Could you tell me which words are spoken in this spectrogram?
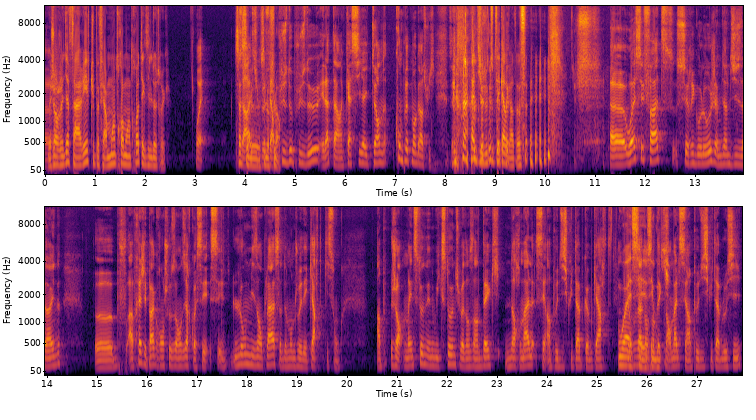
Euh, Genre, je veux dire, ça arrive, tu peux faire moins 3, moins 3, t'exiles deux trucs. Ouais. Ça, c'est arrive, tu le, peux le faire floor. plus 2 plus 2 et là t'as un Cassie High Turn complètement gratuit. tu joues toutes tes cartes gratos. Euh, ouais, c'est fat, c'est rigolo, j'aime bien le design. Euh, pff, après, j'ai pas grand chose à en dire quoi. C'est c'est long de mise en place, ça demande de jouer des cartes qui sont un peu genre Mindstone et Weakstone. Tu vas dans un deck normal, c'est un peu discutable comme carte. Ouais, c'est dans un deck weak. normal, c'est un peu discutable aussi.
